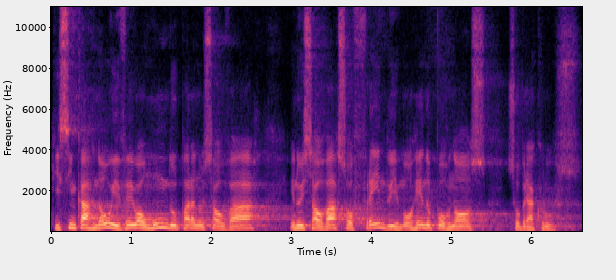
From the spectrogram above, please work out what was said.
que se encarnou e veio ao mundo para nos salvar e nos salvar sofrendo e morrendo por nós sobre a cruz.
